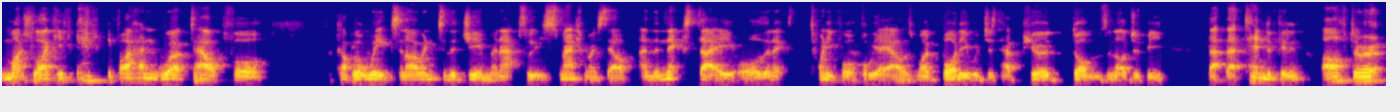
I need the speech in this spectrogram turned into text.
much like if, if if i hadn't worked out for a couple of weeks and i went to the gym and absolutely smashed myself and the next day or the next 24 48 hours my body would just have pure doms and i'll just be that that tender feeling. After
